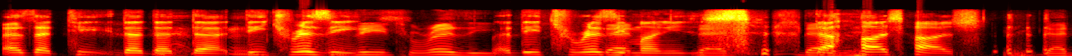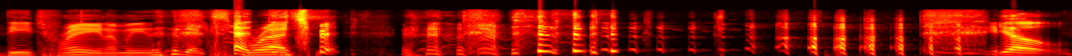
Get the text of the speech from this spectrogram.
That's that T the the the D Trizzy D Trizzy. the D Trizzy money. that- the hush hush. that D train. I mean, the That express. D-Tri- Yo,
